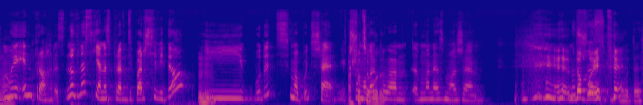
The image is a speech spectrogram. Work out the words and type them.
Ми in progress. Ну, в нас є насправді перші відео, Мгм. і будуть, мабуть, ще, якщо що це буде? молекула мене зможе Ну, добити. щось буде.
